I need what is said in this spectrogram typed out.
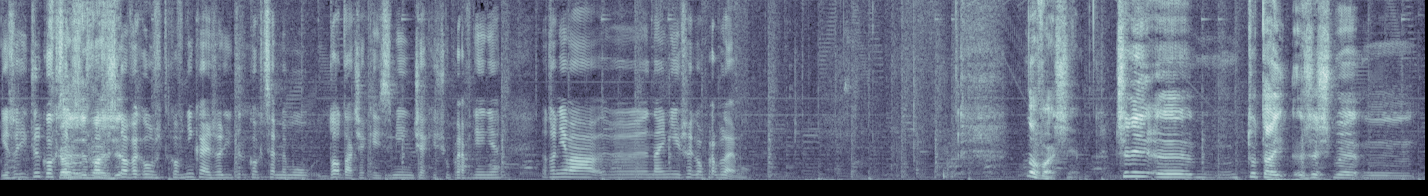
jeżeli tylko chcemy utworzyć razie- nowego użytkownika, jeżeli tylko chcemy mu dodać jakieś, zmienić jakieś uprawnienie, no to nie ma y, najmniejszego problemu. No właśnie. Czyli y, tutaj żeśmy. mm,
